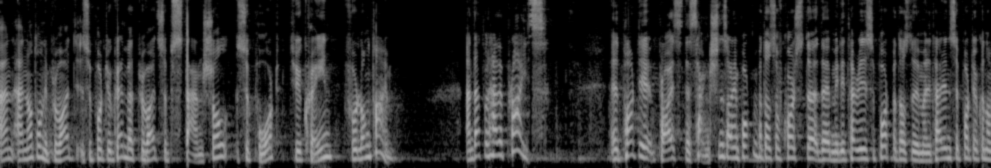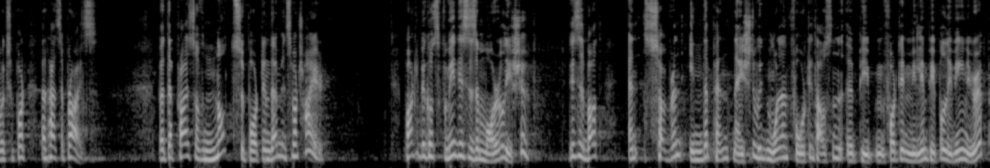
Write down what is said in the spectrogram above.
and, and not only provide support to Ukraine, but provide substantial support to Ukraine for a long time. And that will have a price. And part of the price, the sanctions are important, but also, of course, the, the military support, but also the humanitarian support, the economic support, that has a price. But the price of not supporting them is much higher. Partly because, for me, this is a moral issue. This is about a sovereign, independent nation with more than 40,000 uh, people, 40 million people living in Europe,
